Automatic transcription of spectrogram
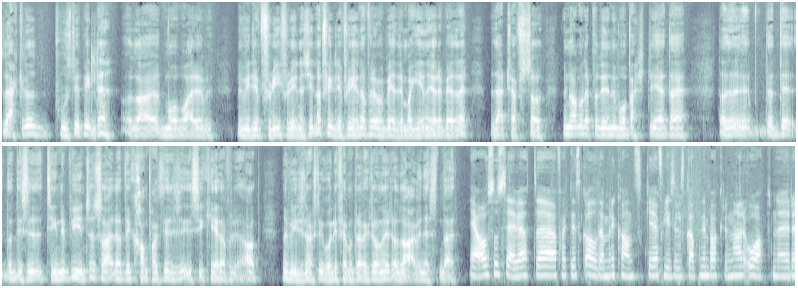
det er ikke noe positivt bilde. og Da må bare Norwegian fly flyene sine og fylle flyene og prøve å bedre marginen og gjøre det bedre. Men det er tøft. Så, men nå er man det på det nivået verste da, da, da, da, disse tingene begynte, så er det at vi kan faktisk risikere at Norwegian-aksjene går i 35 kroner. Og nå er vi nesten der. Ja, og så ser vi at uh, faktisk alle de amerikanske flyselskapene i bakgrunnen her åpner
